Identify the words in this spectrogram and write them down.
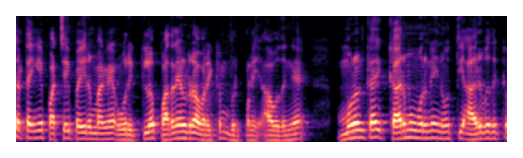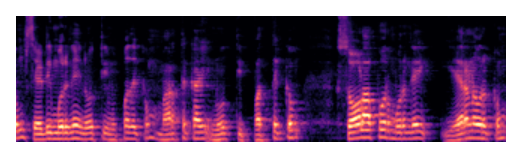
தட்டைங்க பச்சை பயிருமாங்க ஒரு கிலோ பதினேழு ரூபா வரைக்கும் விற்பனை ஆகுதுங்க. முருங்காய் கரும்பு முருங்கை நூற்றி அறுபதுக்கும் செடி முருங்கை நூற்றி முப்பதுக்கும் மரத்துக்காய் நூற்றி பத்துக்கும் சோலாப்பூர் முருங்கை இரநூறுக்கும்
